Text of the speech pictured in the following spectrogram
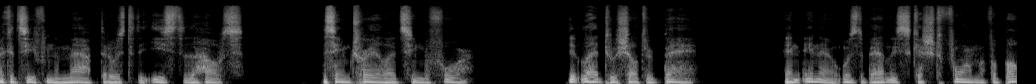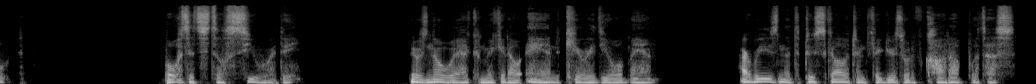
I could see from the map that it was to the east of the house, the same trail I'd seen before. It led to a sheltered bay, and in it was the badly sketched form of a boat. But was it still seaworthy? There was no way I could make it out and carry the old man. I reasoned that the two skeleton figures would have caught up with us.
